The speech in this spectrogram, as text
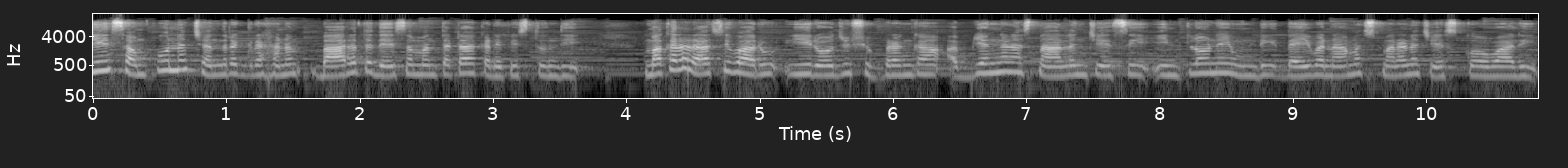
ఈ సంపూర్ణ చంద్రగ్రహణం భారతదేశమంతటా కనిపిస్తుంది. మకర రాశి వారు ఈరోజు శుభ్రంగా అభ్యంగన స్నానం చేసి ఇంట్లోనే ఉండి దైవనామ స్మరణ చేసుకోవాలి.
